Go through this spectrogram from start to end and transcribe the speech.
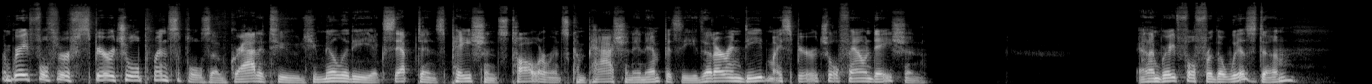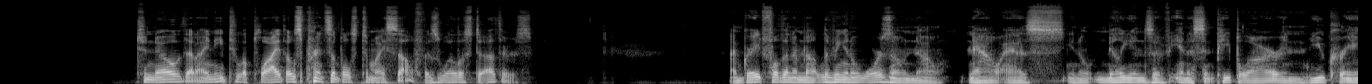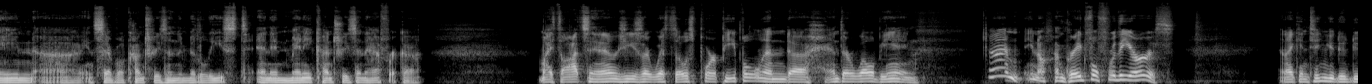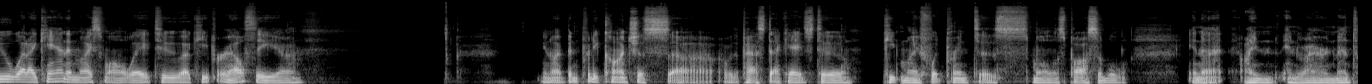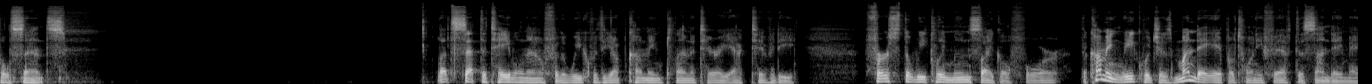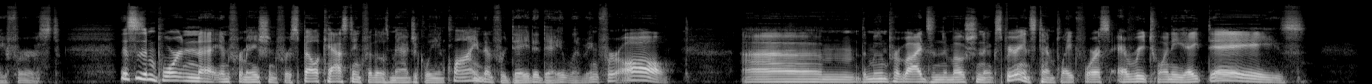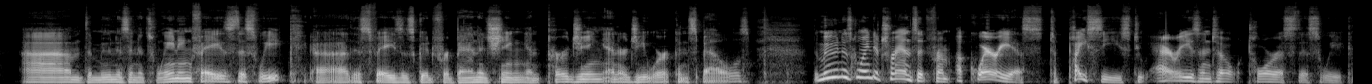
I'm grateful for spiritual principles of gratitude, humility, acceptance, patience, tolerance, compassion, and empathy that are indeed my spiritual foundation. And I'm grateful for the wisdom to know that I need to apply those principles to myself as well as to others. I'm grateful that I'm not living in a war zone now, now as, you know, millions of innocent people are in Ukraine, uh, in several countries in the Middle East, and in many countries in Africa. My thoughts and energies are with those poor people and, uh, and their well-being. I'm, you know, I'm grateful for the earth. And I continue to do what I can in my small way to uh, keep her healthy. Uh, you know, I've been pretty conscious uh, over the past decades to keep my footprint as small as possible in an environmental sense. Let's set the table now for the week with the upcoming planetary activity. First, the weekly moon cycle for the coming week, which is Monday, April 25th to Sunday, May 1st. This is important uh, information for spell casting for those magically inclined and for day to day living for all. Um, the moon provides an emotion experience template for us every 28 days. Um, the moon is in its waning phase this week. Uh, this phase is good for banishing and purging energy work and spells. The moon is going to transit from Aquarius to Pisces to Aries and to Taurus this week.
